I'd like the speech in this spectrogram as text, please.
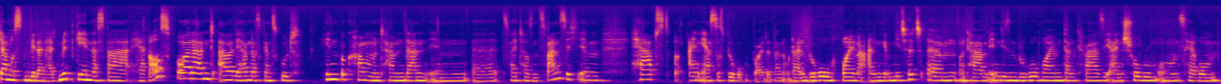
da mussten wir dann halt mitgehen. Das war herausfordernd, aber wir haben das ganz gut hinbekommen und haben dann im äh, 2020 im Herbst ein erstes Bürogebäude dann oder ein Büroräume angemietet ähm, und haben in diesen Büroräumen dann quasi einen Showroom um uns herum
